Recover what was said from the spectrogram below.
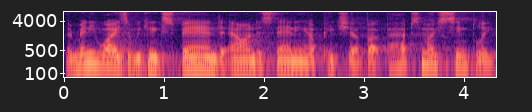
There are many ways that we can expand our understanding, our picture, but perhaps most simply,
